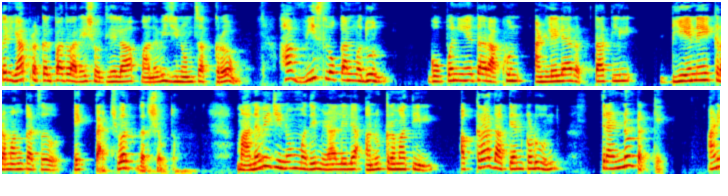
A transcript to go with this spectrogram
तर या प्रकल्पाद्वारे शोधलेला मानवी जिनोमचा क्रम हा वीस लोकांमधून गोपनीयता राखून आणलेल्या रक्तातील डी एन ए क्रमांकाचं एक पॅचवर्क दर्शवतं. मानवी जिनोममध्ये मिळालेल्या अनुक्रमातील अकरा दात्यांकडून त्र्याण्णव टक्के आणि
